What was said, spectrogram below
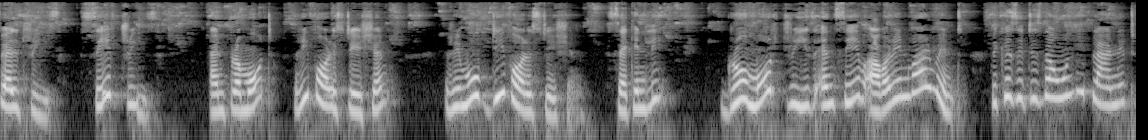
fell trees, save trees, and promote reforestation, remove deforestation. Secondly, grow more trees and save our environment because it is the only planet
